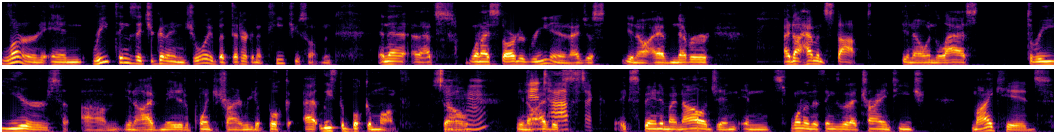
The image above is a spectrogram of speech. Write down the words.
learn and read things that you're going to enjoy but that are going to teach you something and that, that's when i started reading and i just you know i have never i don't, haven't stopped you know in the last three years um, you know i've made it a point to try and read a book at least a book a month so Mhm. you know i've ex- expanded my knowledge and, and it's one of the things that i try and teach my kids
